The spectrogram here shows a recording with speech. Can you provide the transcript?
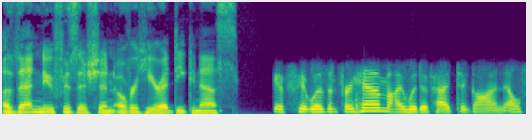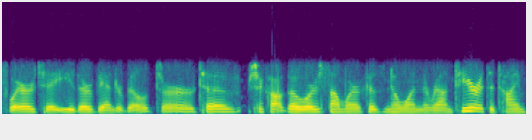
a then new physician over here at Deaconess if it wasn't for him, I would have had to gone elsewhere to either Vanderbilt or to Chicago or somewhere because no one around here at the time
